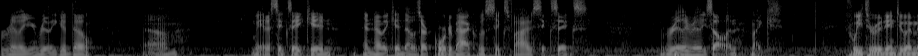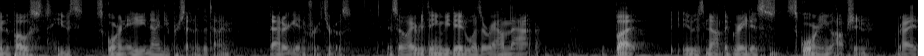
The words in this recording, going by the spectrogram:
really, really good though. Um, we had a six eight kid, another kid that was our quarterback was six five, six six. Really, really solid. Like, if we threw it into him in the post, he was scoring 80, 90% of the time. That are getting free throws. And so everything we did was around that. But it was not the greatest scoring option, right?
